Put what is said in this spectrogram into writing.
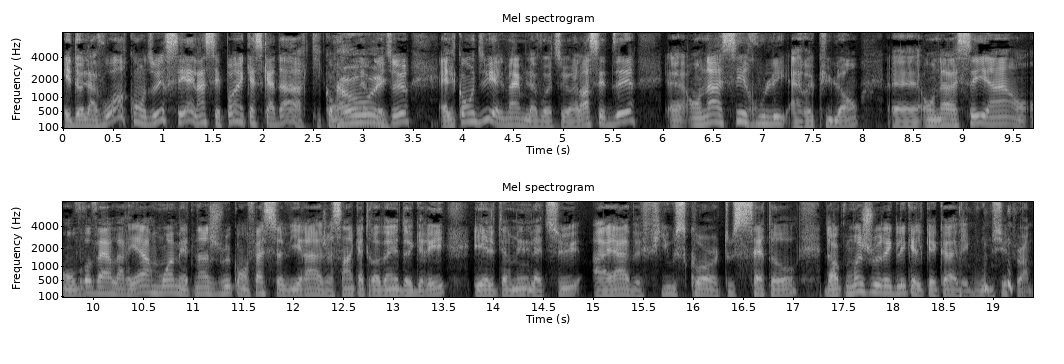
Et de la voir conduire, c'est elle, hein? c'est pas un cascadeur qui conduit Ah la voiture. Elle conduit elle-même la voiture. Alors, c'est de dire, euh, on a assez roulé à reculons, euh, on a assez, hein, on, on va vers l'arrière. Moi, maintenant, je veux qu'on fasse ce virage à 180 degrés. Et elle termine là-dessus, I have a few scores to settle. Donc, moi, je veux régler quelques cas avec vous, Monsieur Trump.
